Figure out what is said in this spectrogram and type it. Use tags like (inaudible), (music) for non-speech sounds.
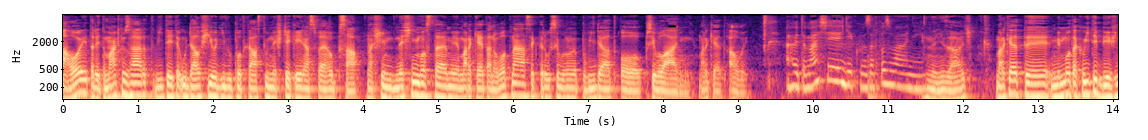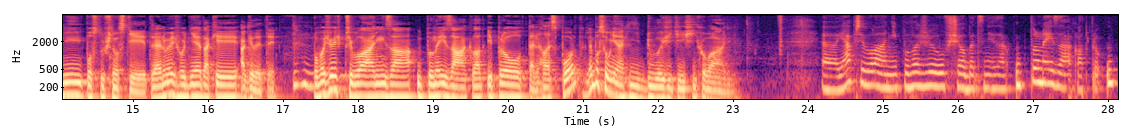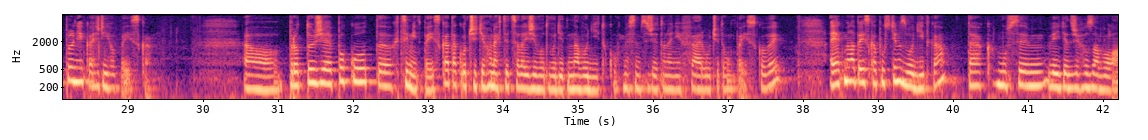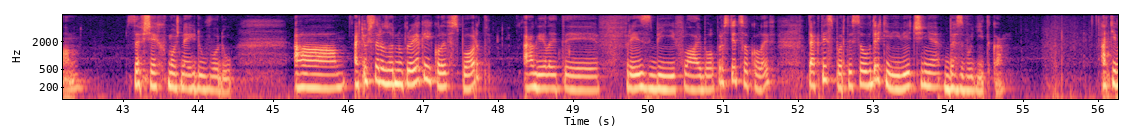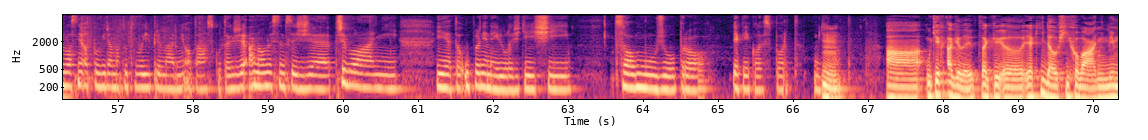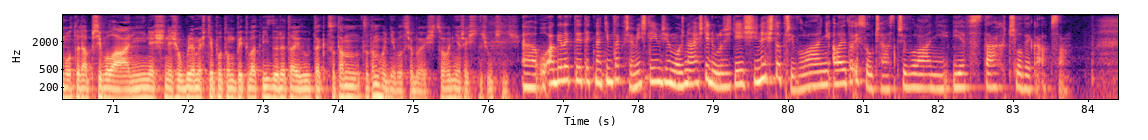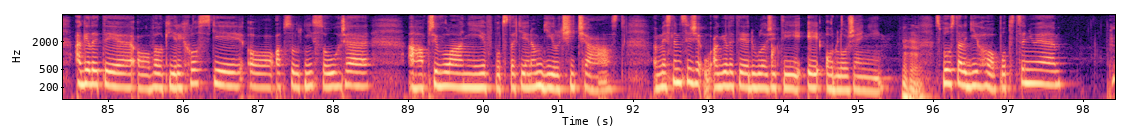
Ahoj, tady Tomáš Nuzhart, vítejte u dalšího dílu podcastu Neštěkej na svého psa. Naším dnešním hostem je Markéta Novotná, se kterou si budeme povídat o přivolání. Markét, ahoj. Ahoj Tomáši, děkuji za pozvání. Není zač. Markét, ty mimo takový ty běžné poslušnosti trénuješ hodně taky agility. Mm-hmm. Považuješ přivolání za úplný základ i pro tenhle sport, nebo jsou nějaký důležitější chování? Eh, já přivolání považuji všeobecně za úplný základ pro úplně každýho pejska. Eh, protože pokud chci mít pejska, tak určitě ho nechci celý život vodit na vodítku. Myslím si, že to není fér vůči tomu pejskovi. A jakmile pejska pustím z vodítka, tak musím vědět, že ho zavolám. Ze všech možných důvodů. A ať už se rozhodnu pro jakýkoliv sport, agility, frisbee, flyball, prostě cokoliv, tak ty sporty jsou v drtivé většině bez vodítka. A tím vlastně odpovídám na tu tvoji primární otázku. Takže ano, myslím si, že přivolání je to úplně nejdůležitější, co můžu pro jakýkoliv sport udělat. Hmm. A u těch agilit, tak uh, jaký další chování mimo teda přivolání, než, než ho budeme ještě potom pitvat víc do detailů, tak co tam, co tam hodně potřebuješ, co hodně řešíš, učíš? Uh, u agility teď nad tím tak přemýšlím, že možná ještě důležitější než to přivolání, ale je to i součást přivolání, je vztah člověka a psa. Agility je o velké rychlosti, o absolutní souhře a přivolání je v podstatě jenom dílčí část. Myslím si, že u agility je důležitý i odložení. Mm-hmm. Spousta lidí ho podceňuje,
